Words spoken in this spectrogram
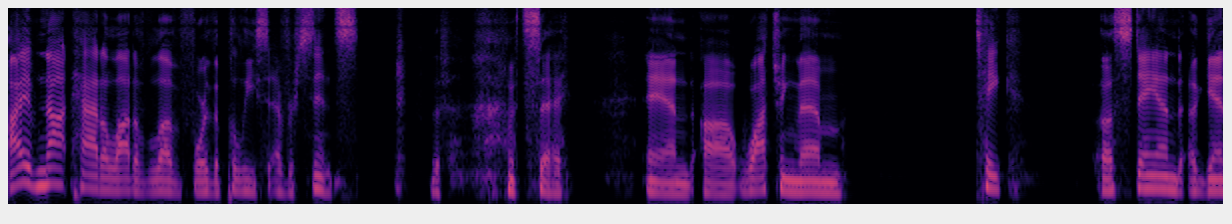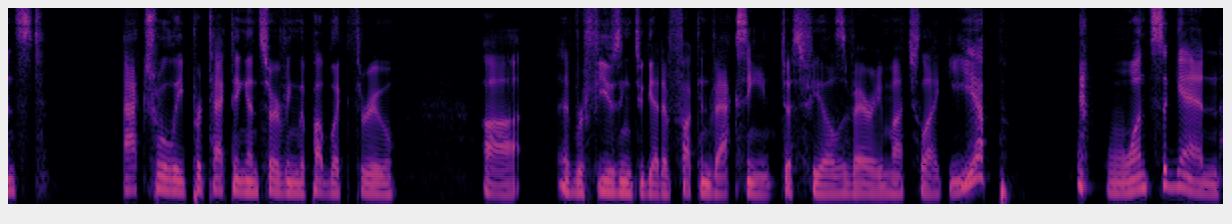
I have not had a lot of love for the police ever since. The, I would say, and uh, watching them take a stand against actually protecting and serving the public through uh, refusing to get a fucking vaccine just feels very much like, yep, once again,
